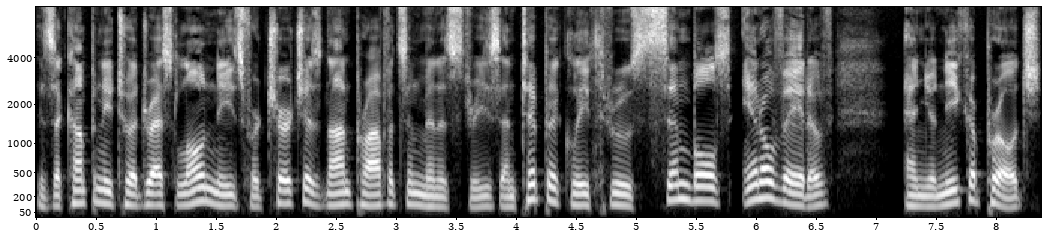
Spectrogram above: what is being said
is a company to address loan needs for churches, nonprofits, and ministries, and typically through Semble's innovative and unique approach,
